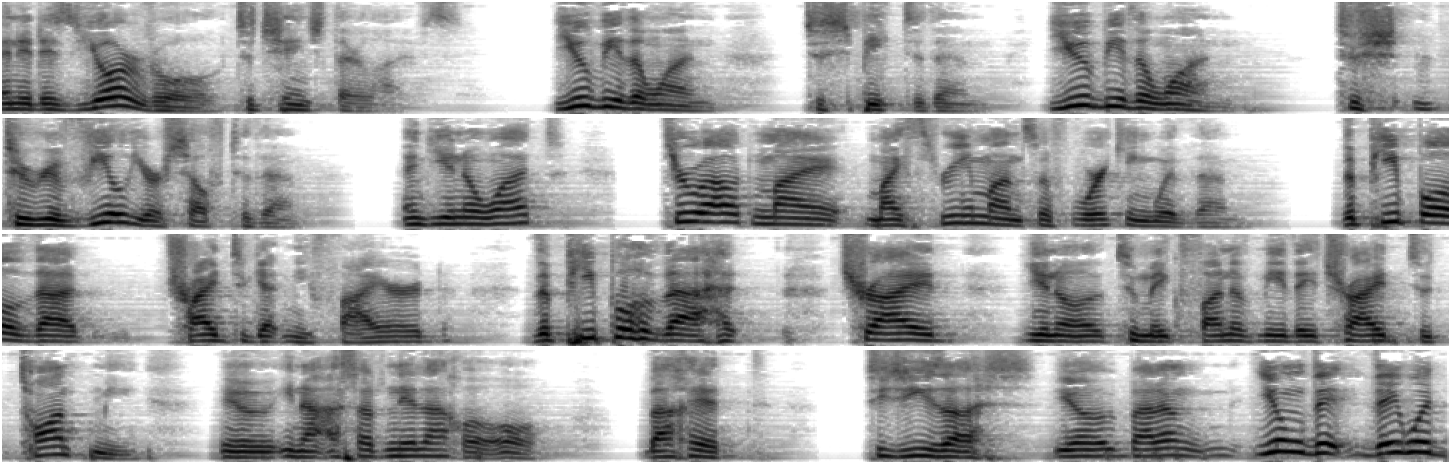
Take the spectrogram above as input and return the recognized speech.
And it is your role to change their lives. You be the one to speak to them. You be the one to, sh- to reveal yourself to them. And you know what? Throughout my, my three months of working with them, the people that tried to get me fired, the people that tried, you know, to make fun of me, they tried to taunt me. You know, inaasar nila ko, oh, bakit? si Jesus. You know, parang, yung they, they would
